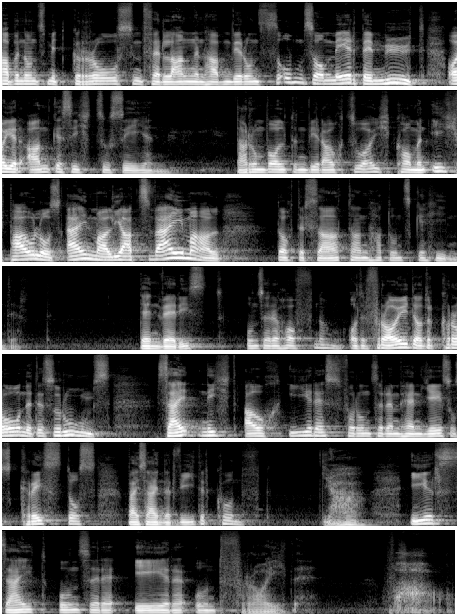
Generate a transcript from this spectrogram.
haben uns mit großem Verlangen, haben wir uns umso mehr bemüht, euer Angesicht zu sehen. Darum wollten wir auch zu euch kommen, ich, Paulus, einmal, ja zweimal, doch der Satan hat uns gehindert. Denn wer ist unsere Hoffnung oder Freude oder Krone des Ruhms? Seid nicht auch ihr es vor unserem Herrn Jesus Christus bei seiner Wiederkunft? Ja, Ihr seid unsere Ehre und Freude. Wow.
